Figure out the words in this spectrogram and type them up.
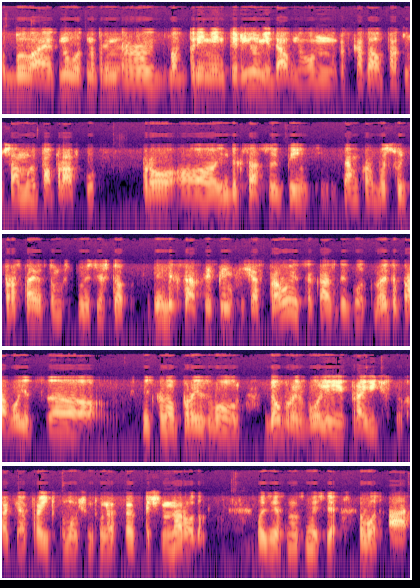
бывает. Ну вот, например, во время интервью недавно он рассказал про ту самую поправку про э, индексацию пенсий. Там как бы суть простая в том смысле, что индексация пенсий сейчас проводится каждый год, но это проводится, э, не сказал, произволом, доброй волей правительства, хотя правительство, в общем-то, у нас достаточно народом в известном смысле. Вот. А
